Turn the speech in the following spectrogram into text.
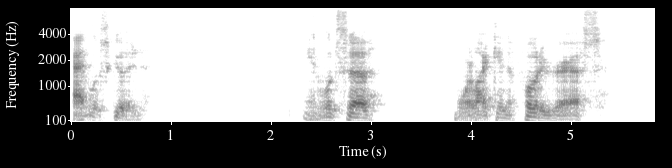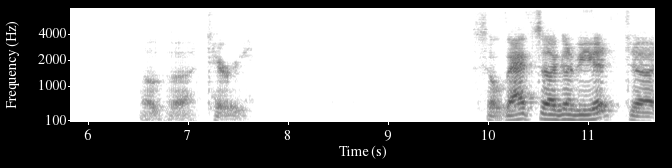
That looks good, and looks uh, more like in the photographs of uh, Terry. So that's uh, going to be it. Uh,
